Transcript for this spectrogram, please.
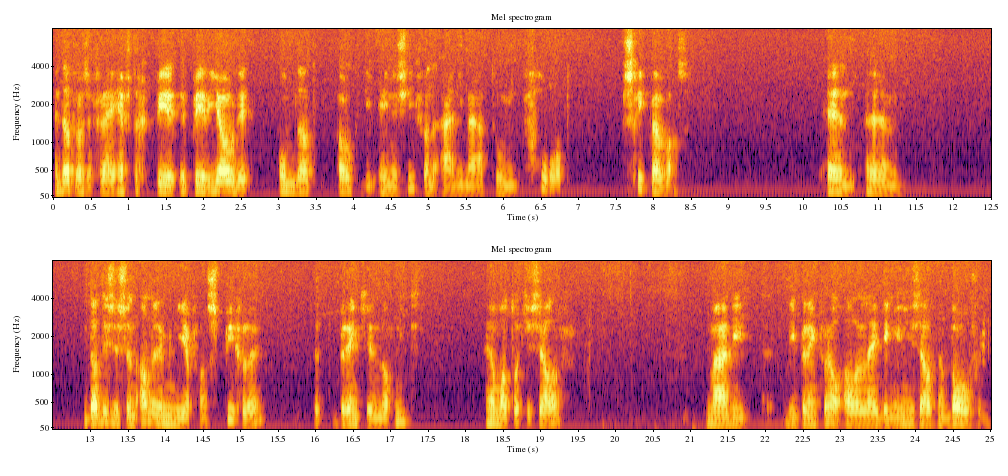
En dat was een vrij heftige periode, omdat ook die energie van de anima toen volop beschikbaar was. En uh, dat is dus een andere manier van spiegelen. Het brengt je nog niet helemaal tot jezelf, maar die die brengt wel allerlei dingen in jezelf naar boven.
